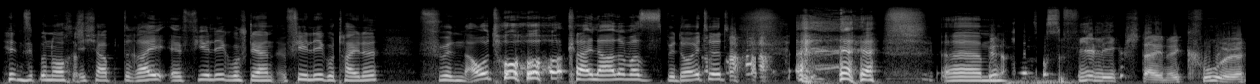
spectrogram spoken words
Hinten sieht man noch, Das- ich habe drei, äh, vier Lego-Stern, vier Lego-Teile für ein Auto. Keine Ahnung, was es bedeutet. Für ein ähm, Auto vier Legosteine. Cool.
